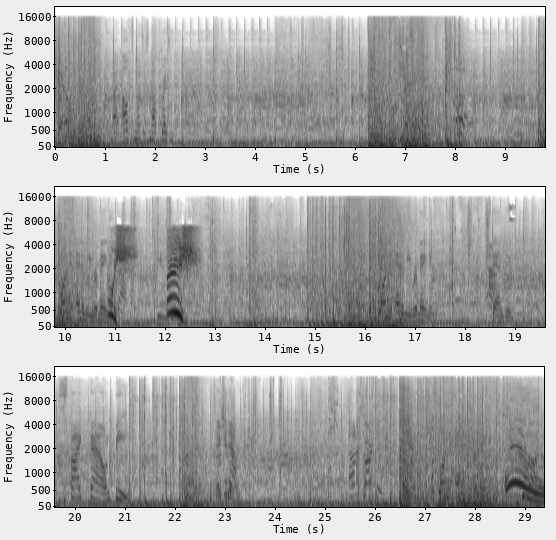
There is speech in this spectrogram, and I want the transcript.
standing. My ultimate is not ready. Enemy remaining. Push! Push! One enemy remaining. Standing. Spike down B. Take it out. Out of charges. One enemy remaining. Oh!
